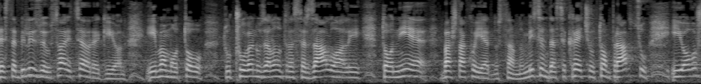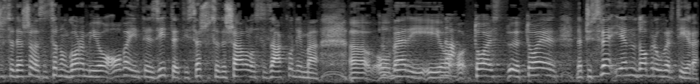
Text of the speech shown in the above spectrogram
destabilizuje u stvari ceo region. Imamo to, tu čuvenu zelenu transverzalu, ali to nije baš tako jednostavno. Mislim da se kreće u tom pravcu i ovo što se dešava sa Crnom Gorom i ovaj intenzitet i sve što se dešavalo sa zakonima e, o veri i o- to je, to je, znači sve jedna dobra uvertira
